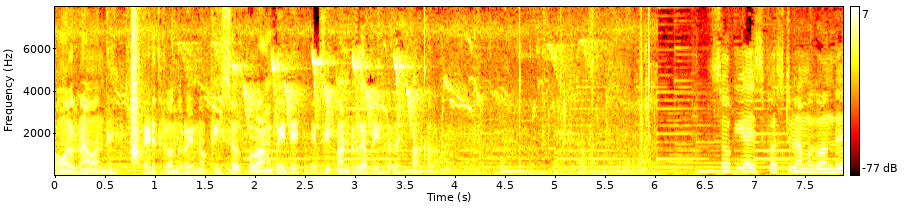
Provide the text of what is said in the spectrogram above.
உங்களுக்கு நான் வந்து எடுத்துகிட்டு வந்துடுவேன் ஓகே ஸோ இப்போ வாங்க போயிட்டு எப்படி பண்ணுறது அப்படின்றத பார்க்கலாம். ஸோ ஓகே கைஸ் ஃபஸ்ட்டு நமக்கு வந்து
